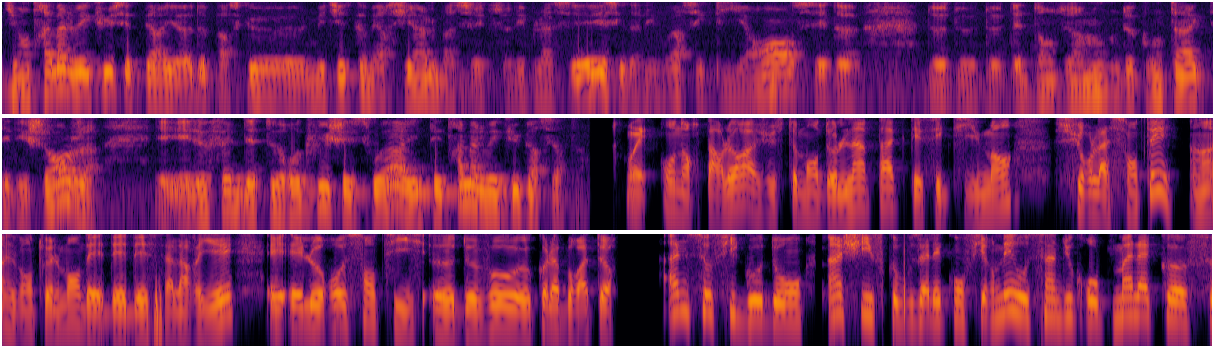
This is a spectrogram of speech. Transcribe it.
qui ont très mal vécu cette période parce que le métier de commercial, bah, c'est de se déplacer, c'est d'aller voir ses clients, c'est d'être dans un monde de contact et d'échange. Et, et le fait d'être reclus chez soi a été très mal vécu par certains. Oui, on en reparlera justement de l'impact effectivement sur la santé, hein, éventuellement des, salariés et, le ressenti euh, de vos euh, collaborateurs. Anne-Sophie Godon, un chiffre que vous allez confirmer au sein du groupe Malakoff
